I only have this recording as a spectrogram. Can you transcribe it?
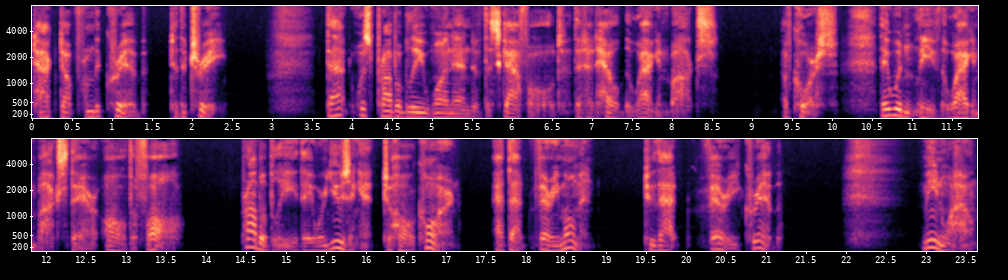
tacked up from the crib to the tree. That was probably one end of the scaffold that had held the wagon box. Of course, they wouldn't leave the wagon box there all the fall. Probably they were using it to haul corn at that very moment to that very crib. Meanwhile,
